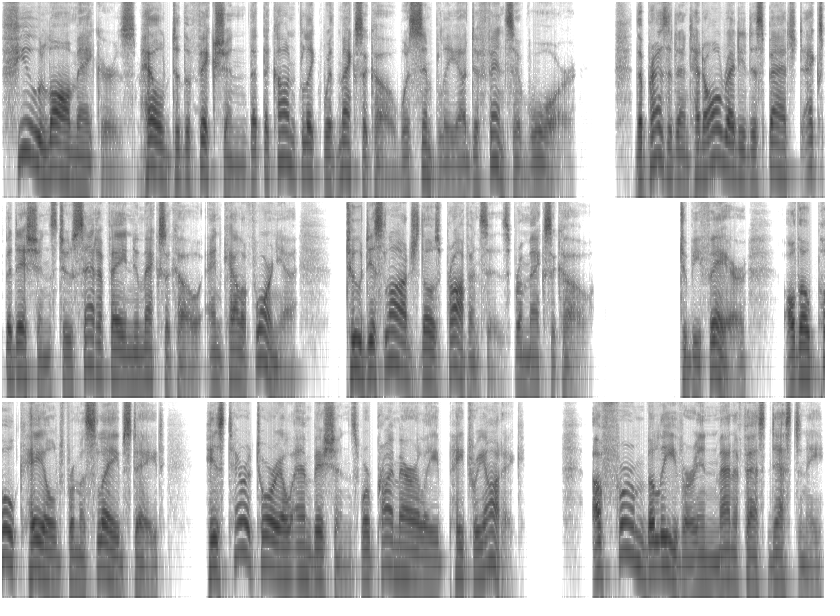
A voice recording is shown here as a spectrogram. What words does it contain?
few lawmakers held to the fiction that the conflict with Mexico was simply a defensive war. The president had already dispatched expeditions to Santa Fe, New Mexico, and California to dislodge those provinces from Mexico. To be fair, although Polk hailed from a slave state, his territorial ambitions were primarily patriotic. A firm believer in manifest destiny,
